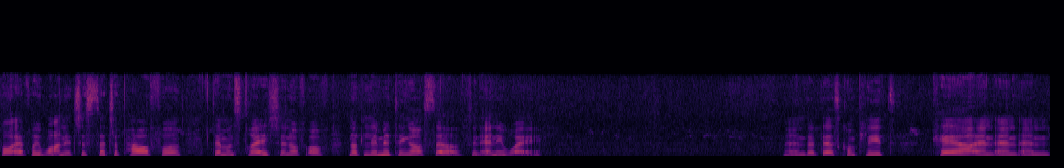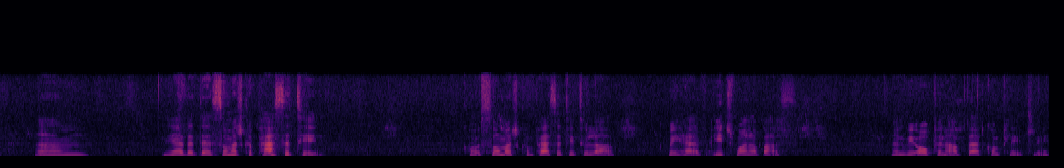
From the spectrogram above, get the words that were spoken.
for everyone. It's just such a powerful demonstration of, of not limiting ourselves in any way. And that there's complete care and, and, and um, yeah, that there's so much capacity so much capacity to love we have, each one of us. And we open up that completely.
